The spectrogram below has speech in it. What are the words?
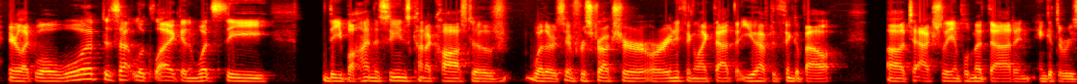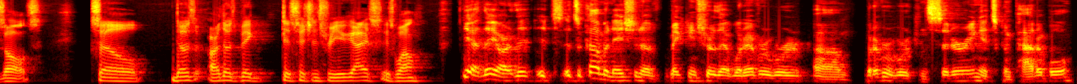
And you're like, well, what does that look like, and what's the the behind the scenes kind of cost of whether it's infrastructure or anything like that that you have to think about uh, to actually implement that and, and get the results. So those are those big decisions for you guys as well. Yeah, they are. It's it's a combination of making sure that whatever we're um, whatever we're considering, it's compatible,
